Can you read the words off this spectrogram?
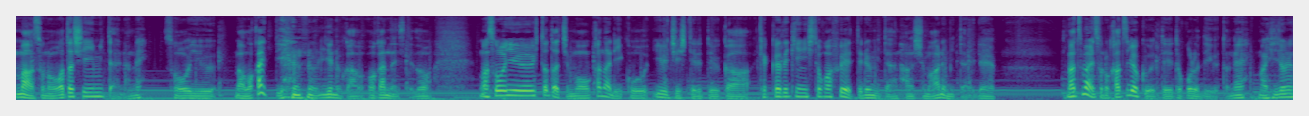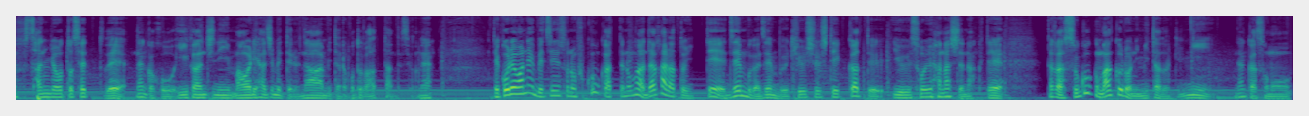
まあ、その私みたいなね、そういう、まあ、若いっていうの言うのかわかんないですけど、まあ、そういう人たちもかなりこう、誘致してるというか、結果的に人が増えてるみたいな話もあるみたいで、まあ、つまりその活力っていうところで言うとね、まあ、非常に産業とセットで、なんかこう、いい感じに回り始めてるなみたいなことがあったんですよね。で、これはね、別にその福岡ってのが、だからといって全部が全部吸収していくかっていう、そういう話じゃなくて、だからすごくマクロに見たときに、なんかその、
